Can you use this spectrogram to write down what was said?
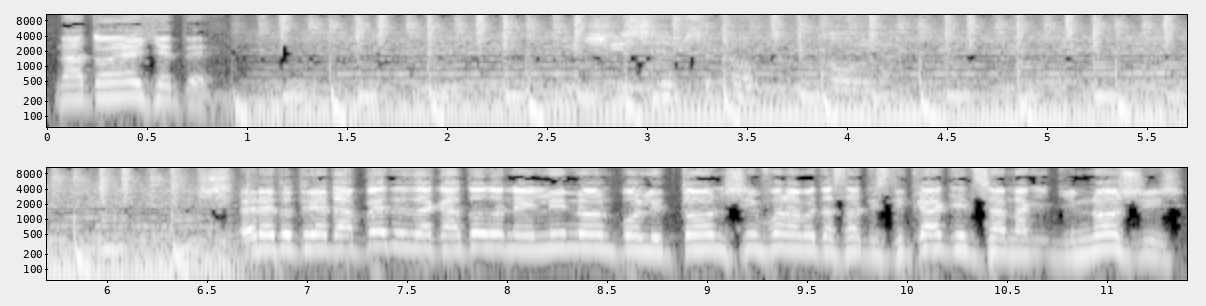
να το έχετε. Ρε το 35% των Ελλήνων πολιτών σύμφωνα με τα στατιστικά και τις ανακοινώσεις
